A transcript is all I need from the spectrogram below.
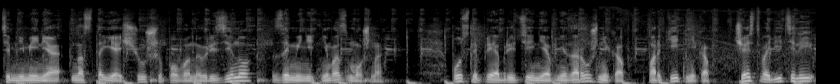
Тем не менее, настоящую шипованную резину заменить невозможно. После приобретения внедорожников, паркетников, часть водителей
